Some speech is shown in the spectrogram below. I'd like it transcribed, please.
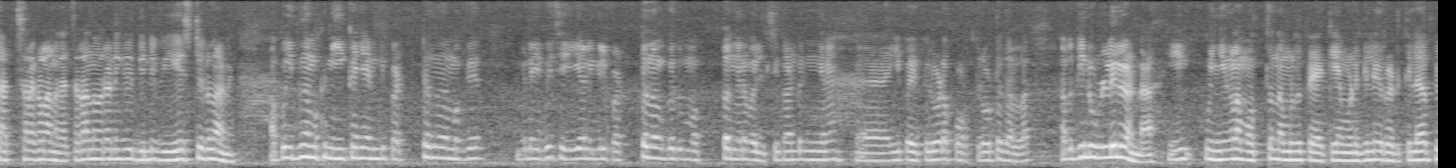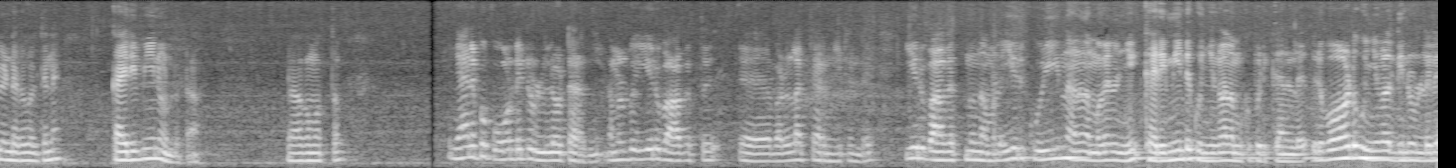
കച്ചറകളാണ്. കച്ചറ എന്ന് പറയുകയാണെങ്കിൽ ഇതിന്റെ വേസ്റ്റുകളാണ്. അപ്പോൾ ഇത് നമുക്ക് നീക്കം ചെയ്യണമെങ്കിൽ പെട്ടെന്ന് നമുക്ക് പിന്നെ ഇത് ചെയ്യുകയാണെങ്കിൽ പെട്ടെന്ന് നമുക്ക് ഇത് മൊത്തം ഇങ്ങനെ വലിച്ചു കണ്ട് ഇങ്ങനെ ഈ പൈപ്പിലൂടെ പുറത്തിലോട്ട് തള്ളാം. അപ്പോൾ ഇതിന്റെ ഉള്ളിൽ കണ്ട ഈ കുഞ്ഞുങ്ങളെ മൊത്തം നമ്മൾ പാക്ക് ചെയ്യാൻ വേണ്ടി ഇതിൽ റെഡ് തിലാപ്പി ഉണ്ട് അതുപോലെ തന്നെ കരിമീനും ഉണ്ട് കേട്ടോ രോഗം മൊത്തം. ഞാനിപ്പോൾ പോണ്ടിന്റെ ഉള്ളിലോട്ട് ഇറങ്ങി. നമ്മളിപ്പോൾ ഈ ഒരു ഭാഗത്ത് വെള്ളമൊക്കെ ഇറങ്ങിയിട്ടുണ്ട്. ഈ ഒരു ഭാഗത്ത് നിന്ന് നമ്മൾ ഈ ഒരു കുഴിയിൽ നിന്നാണ് നമ്മൾ കരിമീന്റെ കുഞ്ഞുങ്ങളെ നമുക്ക് പിടിക്കാനുള്ളത്. ഒരുപാട് കുഞ്ഞുങ്ങൾ ഇതിന്റെ ഉള്ളിൽ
